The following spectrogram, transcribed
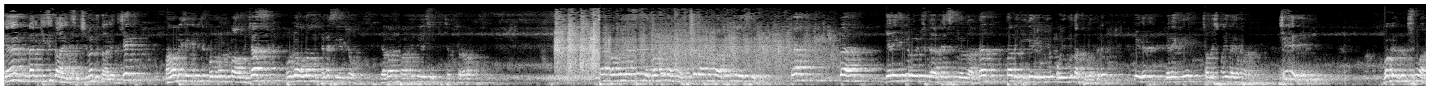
genel merkezi dahil seçime müdahale edecek. Ama biz elimizi kolumuzu bağlayacağız. Burada olan bitene seyirci olacağız. Ya ben parti üyesiyim. Kimse kusura. Sen kabullensen de kabullenmesen de ben bu partinin üyesiyim. Ben, ben gerekli ölçülerde, sınırlarda tabii ki gelir oyumu da kullanırım. Gelir gerekli çalışmayı da yaparım. Şimdi Bakın şu var,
